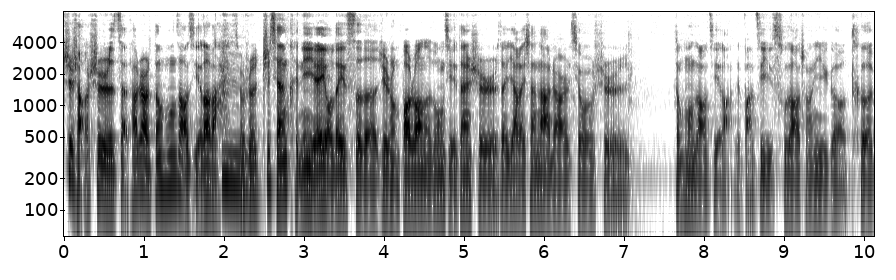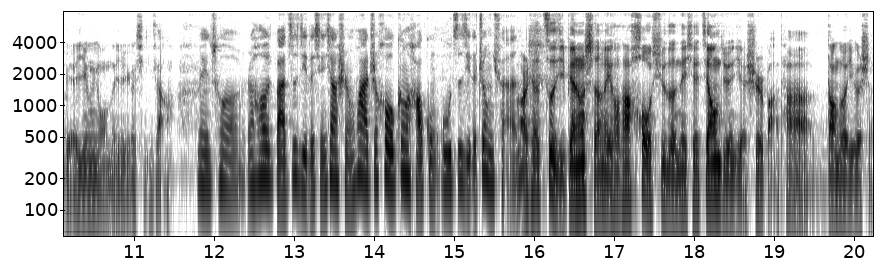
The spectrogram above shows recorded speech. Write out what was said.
至少是在他这儿登峰造极了吧？嗯就是说之前肯定也有类似的这种包装的东西，但是在亚历山大这儿就是登峰造极了，就把自己塑造成一个特别英勇的一个形象，没错，然后把自己的形象神化之后，更好巩固自己的政权，而且自己变成神了以后，他后续的那些将军也是把他当做一个神，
